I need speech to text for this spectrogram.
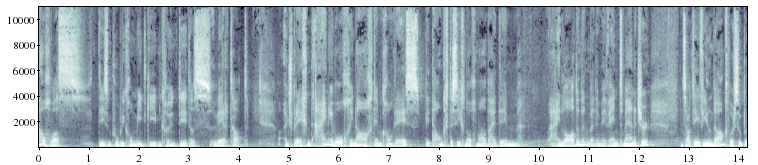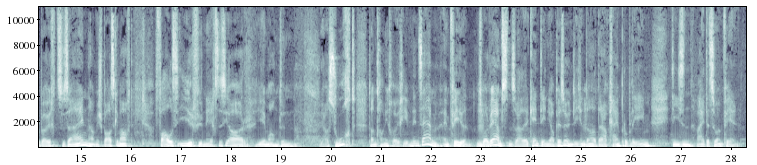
auch was diesem Publikum mitgeben könnte, das Wert hat. Entsprechend eine Woche nach dem Kongress bedankt er sich nochmal bei dem Einladenden, bei dem Eventmanager und sagt, hey, vielen Dank, war super bei euch zu sein, hat mir Spaß gemacht. Falls ihr für nächstes Jahr jemanden ja, sucht, dann kann ich euch eben den Sam empfehlen. Und zwar mhm. wärmstens, weil er kennt den ja persönlich und dann hat er auch kein Problem, diesen weiter zu empfehlen.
